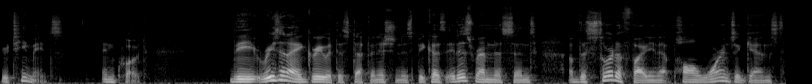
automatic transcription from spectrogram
you're teammates, end quote. The reason I agree with this definition is because it is reminiscent of the sort of fighting that Paul warns against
